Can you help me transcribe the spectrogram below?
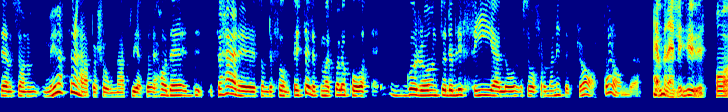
den som möter den här personen att veta att det, det, så här är det som det funkar. Istället för att man ska hålla på gå runt och det blir fel och så får man inte prata om det. Ja men eller hur. Och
